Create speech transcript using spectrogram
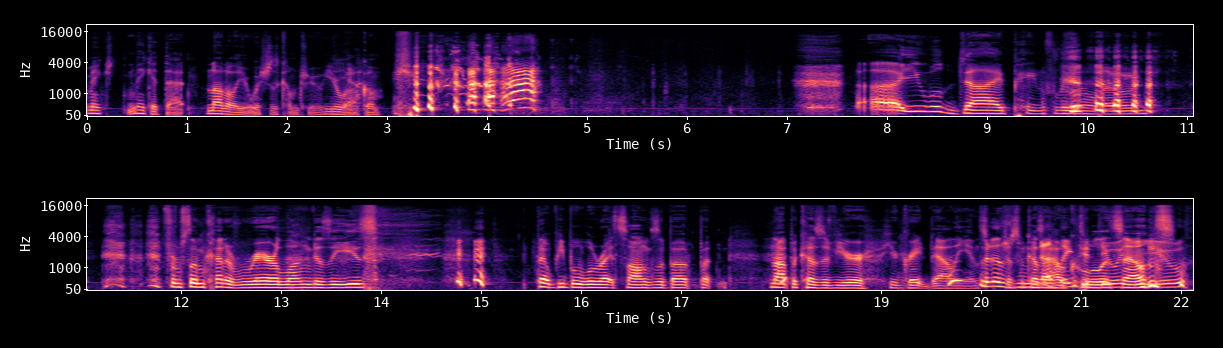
make make it that. Not all your wishes come true. You're welcome. uh, you will die painfully alone. from some kind of rare lung disease that people will write songs about, but not because of your your great valiance, But just because of how cool it sounds.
